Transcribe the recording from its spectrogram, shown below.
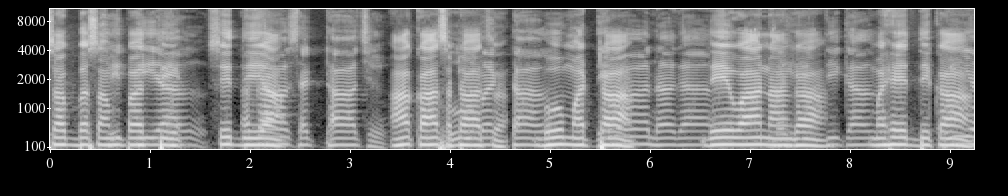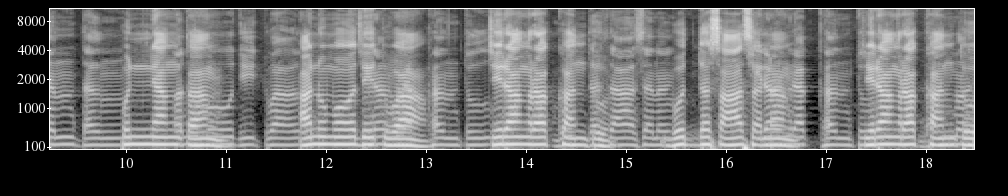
सब संपत्ती सिद्धिया। सट्ठाच आकाशठाच भूमठ्ठा देवानागा। महेद्दिका, पुण्यंतं अनुमोदित्वा। चिरं रक्षन्तु। बुद्ध शासनं चिरं रक्षन्तु।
